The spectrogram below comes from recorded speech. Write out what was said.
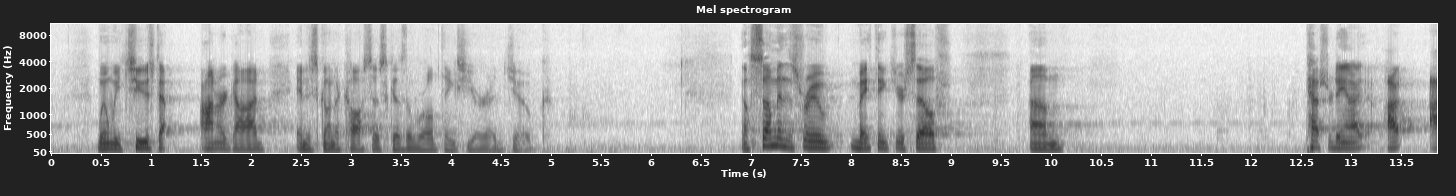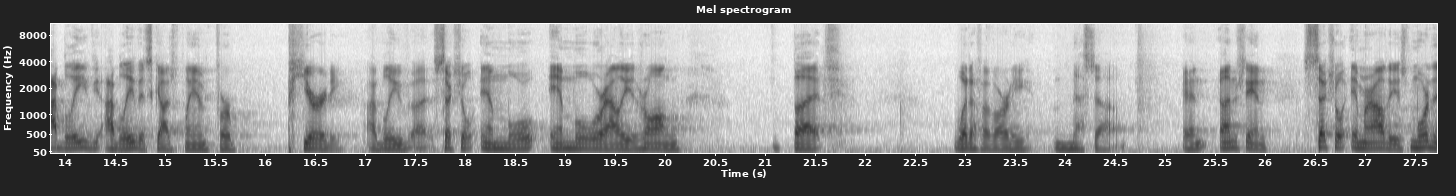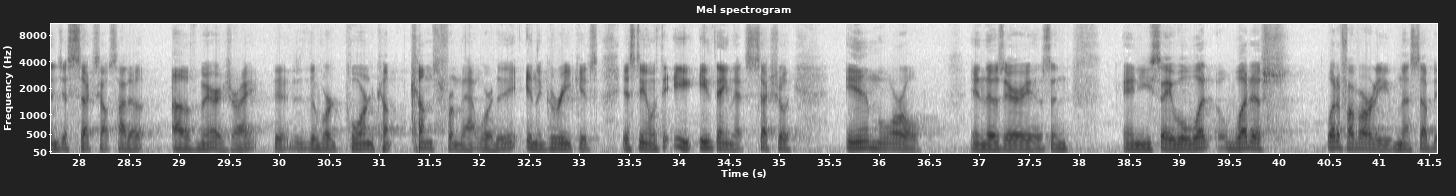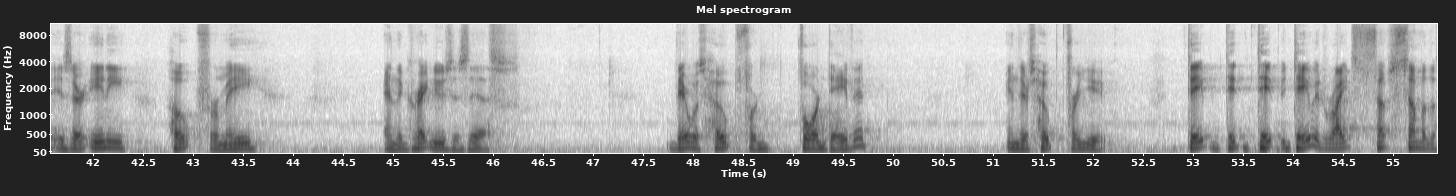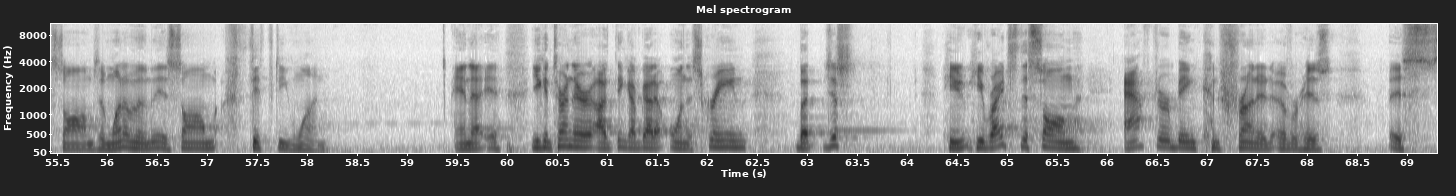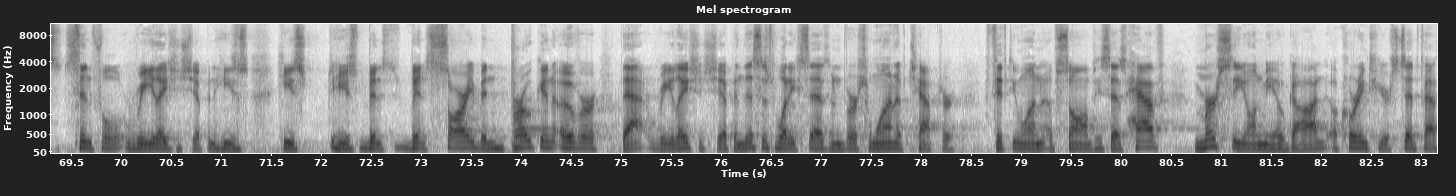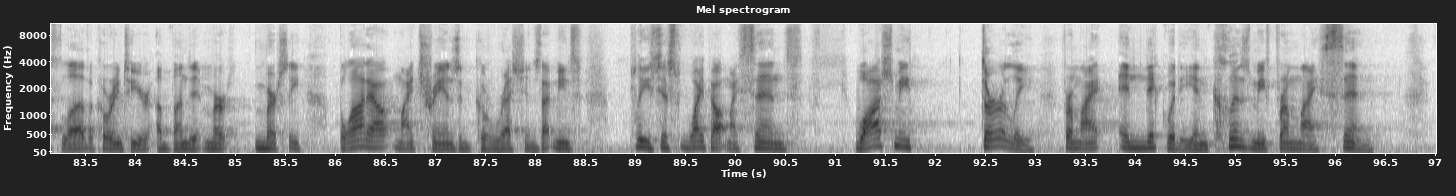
when we choose to honor God and it's going to cost us because the world thinks you're a joke. Now, some in this room may think to yourself, um, Pastor Dan, I, I, I, believe, I believe it's God's plan for purity. I believe uh, sexual immor- immorality is wrong, but what if I've already messed up? And understand, sexual immorality is more than just sex outside of, of marriage, right? The, the word porn com- comes from that word. In the Greek, it's, it's dealing with the, anything that's sexually immoral in those areas. And and you say, well, what, what, if, what if I've already messed up? Is there any hope for me? And the great news is this there was hope for, for David, and there's hope for you. David, writes some of the Psalms, and one of them is Psalm 51. And uh, you can turn there, I think I've got it on the screen, but just, he, he writes this psalm after being confronted over his his sinful relationship, and he's, he's, he's been, been sorry, been broken over that relationship. And this is what he says in verse 1 of chapter 51 of Psalms. He says, Have mercy on me, O God, according to your steadfast love, according to your abundant mer- mercy. Blot out my transgressions. That means, please just wipe out my sins. Wash me thoroughly from my iniquity and cleanse me from my sin.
